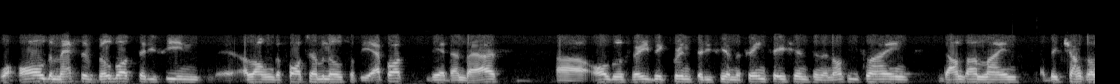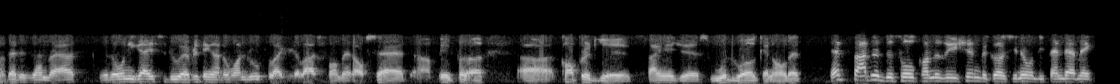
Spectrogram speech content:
all the massive billboards that you see in, uh, along the four terminals of the airport, they are done by us. uh, all those very big prints that you see on the train stations in the Northeast Line, downtown line. A big chunk of that is done by us. We're the only guys to do everything under one roof, like the large format offset, uh, paper, uh, corporate gears, signages, woodwork, and all that. That started this whole conversation because you know the pandemic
